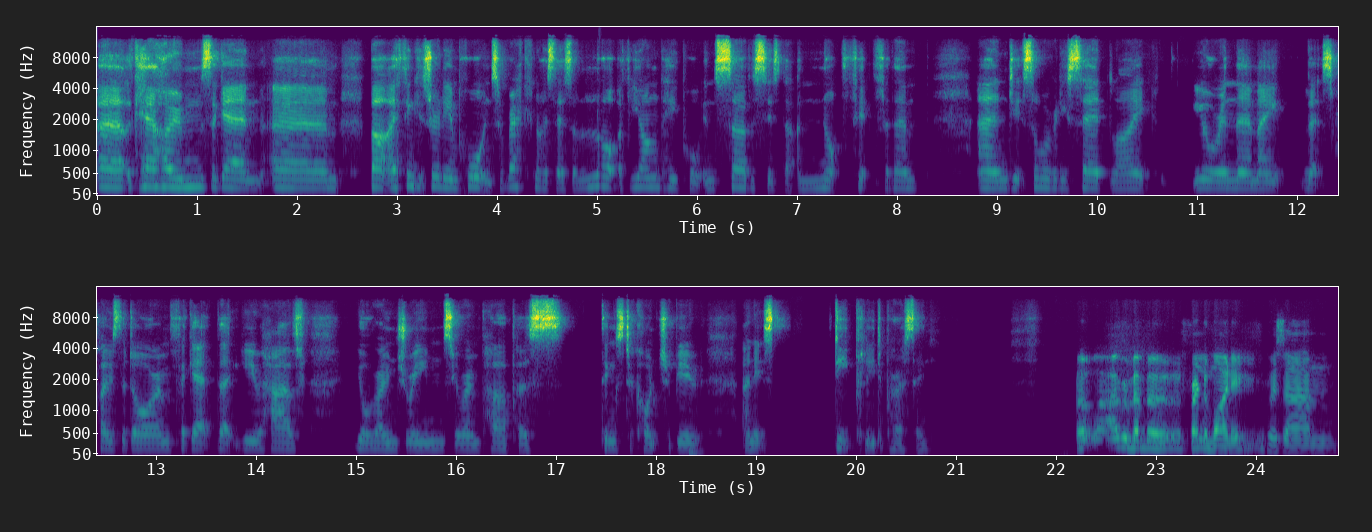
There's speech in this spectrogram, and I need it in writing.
uh, care homes again. Um, but I think it's really important to recognise there's a lot of young people in services that are not fit for them, and it's already said like you're in there, mate. Let's close the door and forget that you have your own dreams, your own purpose, things to contribute, and it's deeply depressing. I remember a friend of mine who was um,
